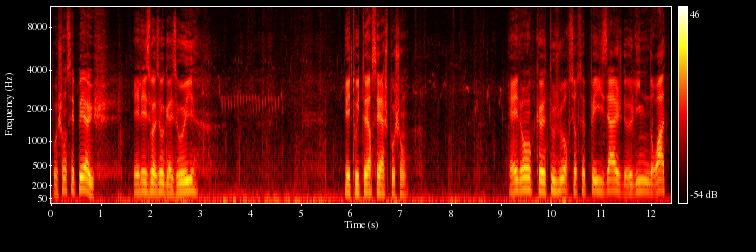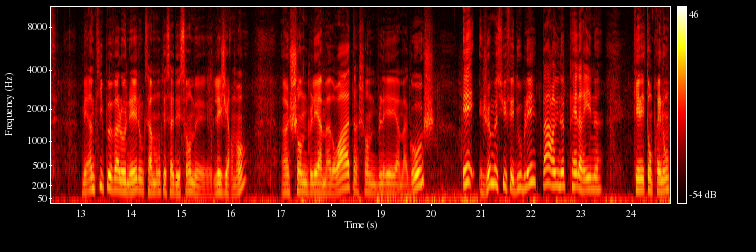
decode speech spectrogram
pochon CPAU. Et les oiseaux gazouillent. Et Twitter CH Pochon. Et donc euh, toujours sur ce paysage de ligne droite, mais un petit peu vallonné, donc ça monte et ça descend, mais légèrement. Un champ de blé à ma droite, un champ de blé à ma gauche. Et je me suis fait doubler par une pèlerine. Quel est ton prénom?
